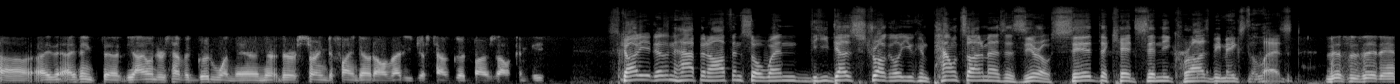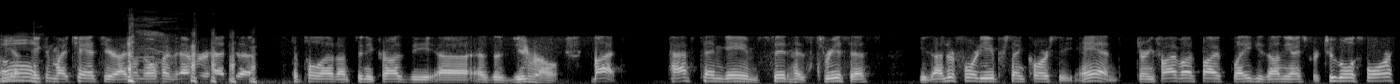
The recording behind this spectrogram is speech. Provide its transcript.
uh, I, I think the the Islanders have a good one there, and they're they're starting to find out already just how good Barzal can be. Scotty, it doesn't happen often, so when he does struggle, you can pounce on him as a zero. Sid, the kid, Sidney Crosby makes the list. This is it, Andy. Oh. I'm taking my chance here. I don't know if I've ever had to, to pull out on Sidney Crosby uh, as a zero, but past 10 games, Sid has three assists. He's under 48% Corsi, and during five-on-five play, he's on the ice for two goals for,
